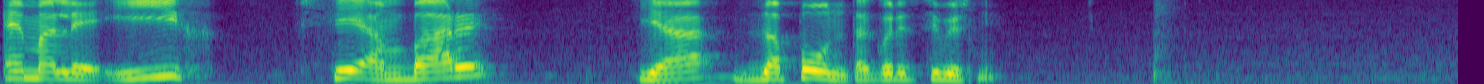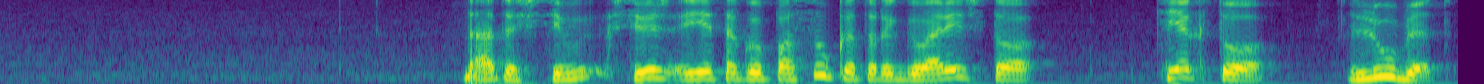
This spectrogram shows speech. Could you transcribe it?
эмале. И их все амбары я заполню, так говорит Всевышний. Да, то есть Всевышний, есть такой посук, который говорит, что те, кто любят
